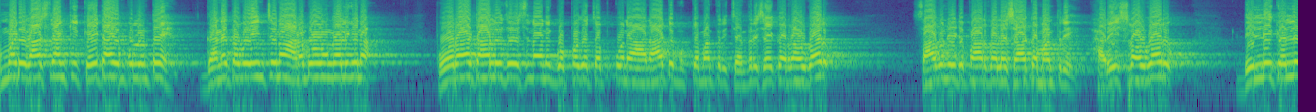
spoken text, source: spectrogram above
ఉమ్మడి రాష్ట్రానికి కేటాయింపులుంటే ఘనత వహించిన అనుభవం కలిగిన పోరాటాలు చేసిన అని గొప్పగా చెప్పుకునే ఆనాటి ముఖ్యమంత్రి చంద్రశేఖరరావు గారు సాగునీటి పారుదల శాఖ మంత్రి హరీష్ రావు గారు ఢిల్లీకి వెళ్ళి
